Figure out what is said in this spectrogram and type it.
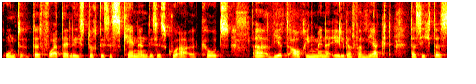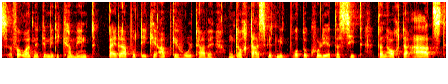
Und der Vorteil ist, durch dieses Scannen dieses QR-Codes äh, wird auch in meiner ELGA vermerkt, dass ich das verordnete Medikament bei der Apotheke abgeholt habe. Und auch das wird mitprotokolliert. Das sieht dann auch der Arzt,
